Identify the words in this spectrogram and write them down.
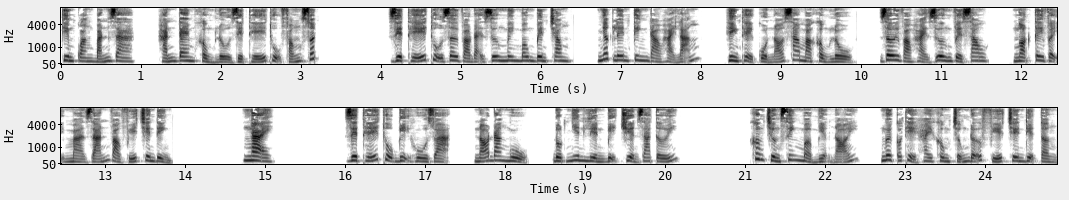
kim quang bắn ra, hắn đem khổng lồ diệt thế thụ phóng xuất. Diệt thế thụ rơi vào đại dương mênh mông bên trong, nhấc lên kinh đào hải lãng. Hình thể của nó sao mà khổng lồ, rơi vào hải dương về sau, ngọn cây vậy mà dán vào phía trên đỉnh. Ngài, diệt thế thụ bị hù dọa, nó đang ngủ, đột nhiên liền bị chuyển ra tới. Khương Trường Sinh mở miệng nói, ngươi có thể hay không chống đỡ phía trên địa tầng,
